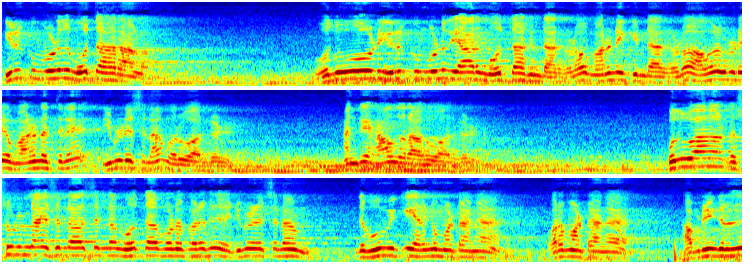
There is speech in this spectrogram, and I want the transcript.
இருக்கும் பொழுது மூத்தாகிறாங்களோ ஒதுவோடு இருக்கும் பொழுது யார் மௌத்தாகின்றார்களோ மரணிக்கின்றார்களோ அவர்களுடைய மரணத்திலே இப்ரில் வருவார்கள். அங்கே ஹாஜராகுவார்கள். பொதுவாக ரசூலுல்லாய் ஸல்லல்லாஹு செல்லம் மௌத்தா போன பிறகு ஜிபுல் அலிஸ்லாம் இந்த பூமிக்கு இறங்க மாட்டாங்க வரமாட்டாங்க அப்படிங்கிறது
